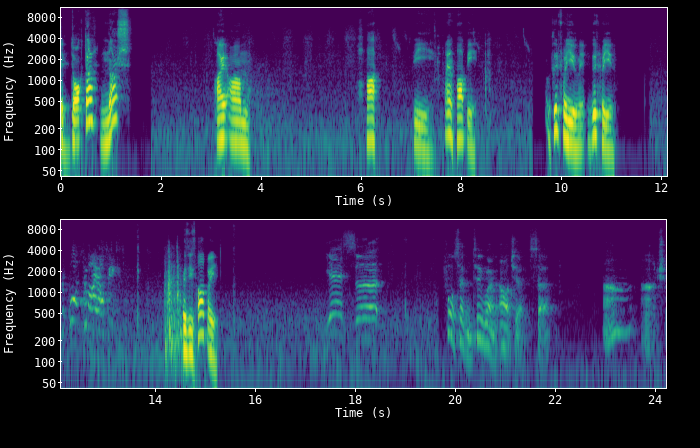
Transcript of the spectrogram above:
The doctor? Nurse? I am happy. I am happy. Good for you, mate. Good for you. Report to my office. Because he's happy. Yes, sir. 4721 Archer, sir. Ah, Archer.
